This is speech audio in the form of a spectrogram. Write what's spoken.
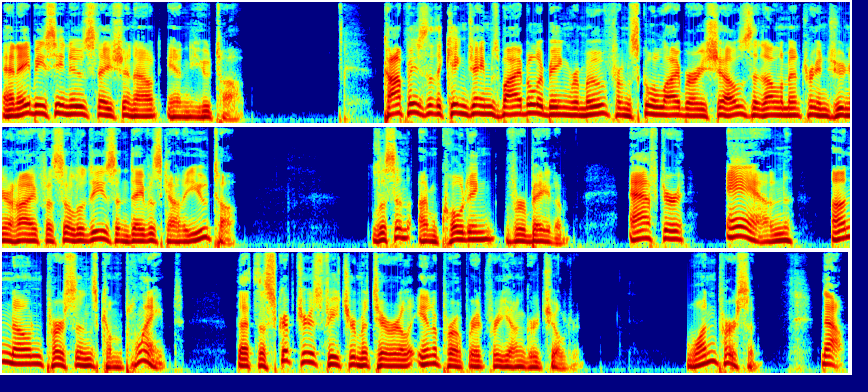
an ABC news station out in Utah. Copies of the King James Bible are being removed from school library shelves at elementary and junior high facilities in Davis County, Utah. Listen, I'm quoting verbatim. After an unknown person's complaint that the scriptures feature material inappropriate for younger children. One person. Now,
